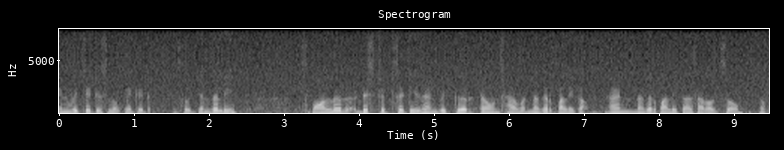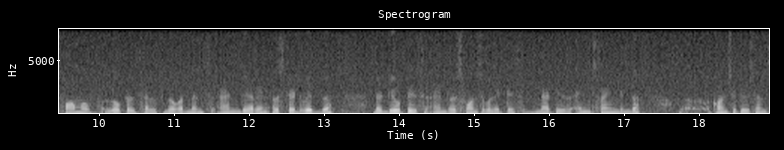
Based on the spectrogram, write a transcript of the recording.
in which it is located. So generally smaller district cities and bigger towns have Nagar Palika and Nagar Palikas are also a form of local self-governance and they are entrusted with the, the duties and responsibilities that is enshrined in the uh, Constitution's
